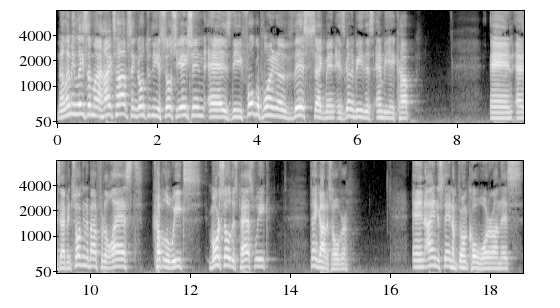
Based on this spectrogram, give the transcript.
Now, let me lace up my high tops and go through the association as the focal point of this segment is going to be this NBA Cup. And as I've been talking about for the last couple of weeks, more so this past week, thank God it's over. And I understand I'm throwing cold water on this.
